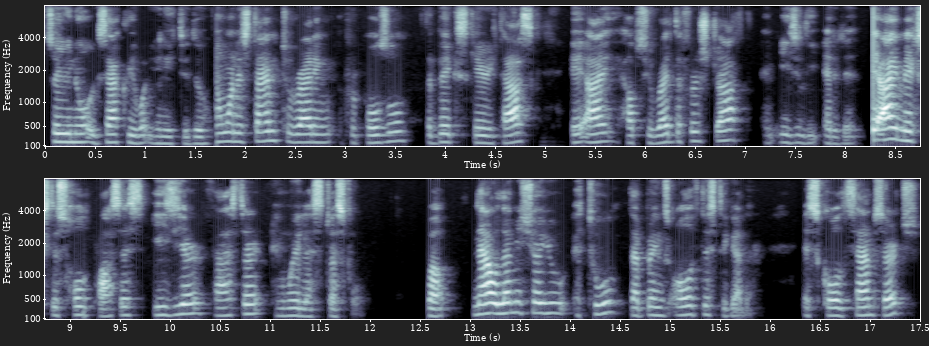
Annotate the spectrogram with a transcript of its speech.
so you know exactly what you need to do. And when it's time to writing a proposal, the big scary task, AI helps you write the first draft and easily edit it. AI makes this whole process easier, faster, and way less stressful. Well, now let me show you a tool that brings all of this together. It's called SAM Search.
